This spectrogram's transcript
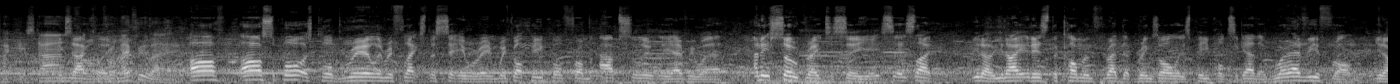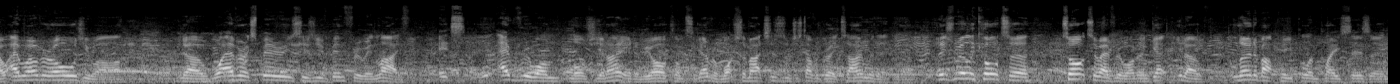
Pakistan, Exactly. from, from everywhere. Our, our supporters club really reflects the city we're in. We've got people from absolutely everywhere, and it's so great to see. It's it's like you know, United is the common thread that brings all these people together, wherever you're from. You know, however old you are, you know, whatever experiences you've been through in life. It's everyone loves United, and we all come together and watch the matches and just have a great time with it. You know? And it's really cool to talk to everyone and get you know learn about people and places, and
